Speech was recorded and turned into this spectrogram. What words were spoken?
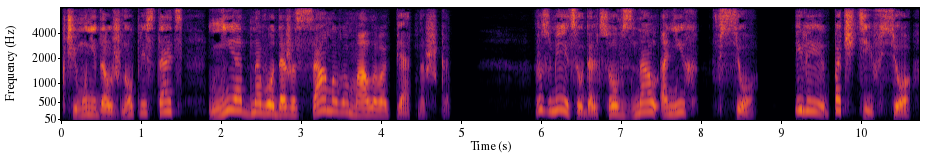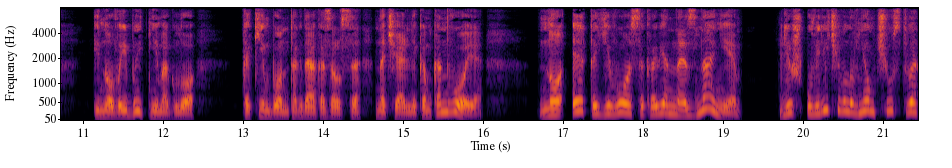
к чему не должно пристать ни одного, даже самого малого пятнышка. Разумеется, Удальцов знал о них все, или почти все. Иного и быть не могло, каким бы он тогда оказался начальником конвоя. Но это его сокровенное знание лишь увеличивало в нем чувство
